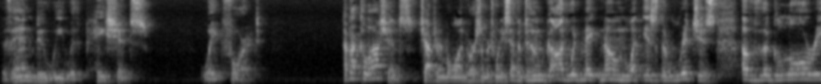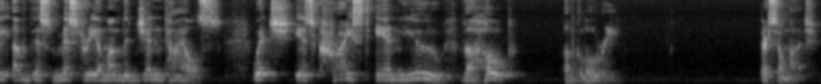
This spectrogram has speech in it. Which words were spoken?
then do we with patience wait for it. How about Colossians chapter number 1 verse number 27 to whom God would make known what is the riches of the glory of this mystery among the Gentiles which is Christ in you the hope of glory. There's so much.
